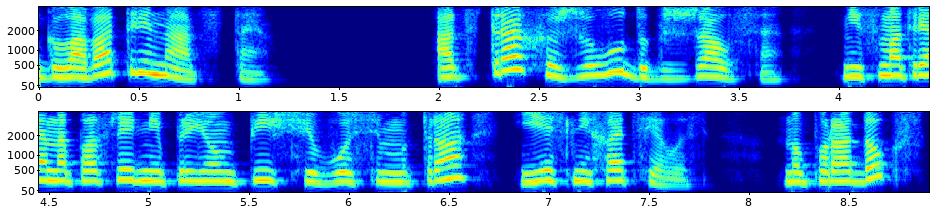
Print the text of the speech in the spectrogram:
Глава 13. От страха желудок сжался. Несмотря на последний прием пищи в 8 утра, есть не хотелось. Но парадокс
